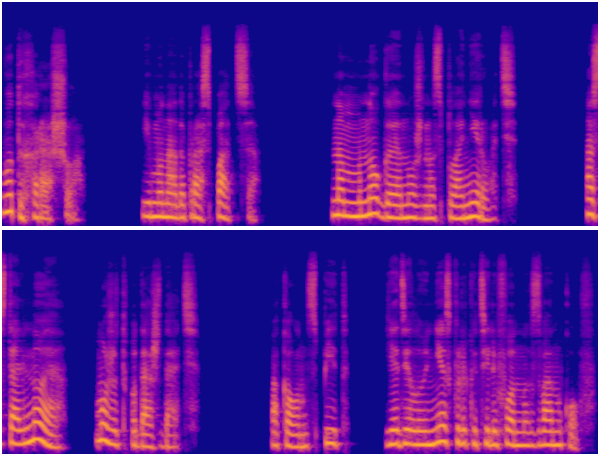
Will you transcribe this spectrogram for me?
Вот и хорошо. Ему надо проспаться. Нам многое нужно спланировать. Остальное может подождать. Пока он спит, я делаю несколько телефонных звонков.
